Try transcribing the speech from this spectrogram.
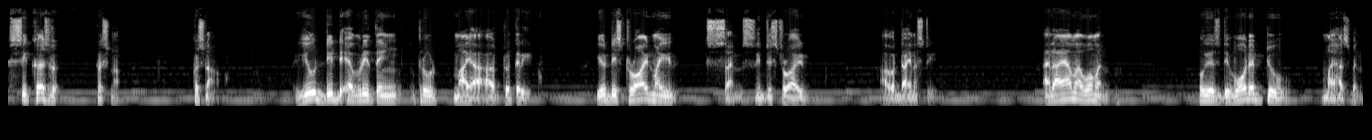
She cursed Krishna. Krishna, you did everything through Maya uh, or trickery. You destroyed my sons. You destroyed our dynasty. And I am a woman who is devoted to my husband.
